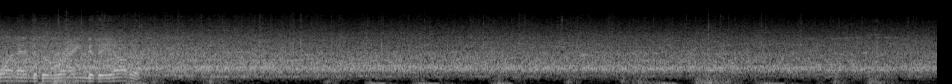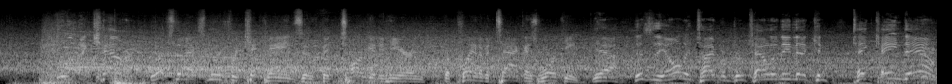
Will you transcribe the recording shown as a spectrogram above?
one end of the ring to the other. What a counter. What's the next move for Kick Canes have been targeted here, and the plan of attack is working. Yeah, this is the only type of brutality that can take Kane down.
